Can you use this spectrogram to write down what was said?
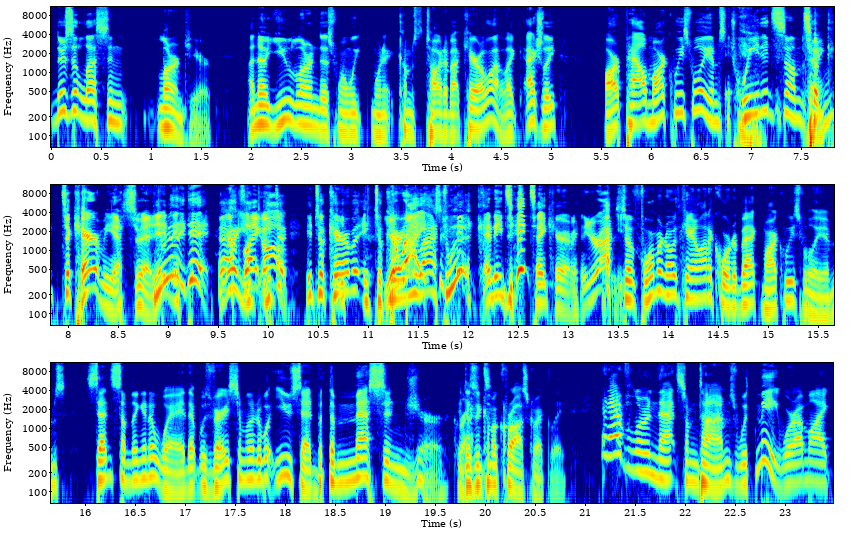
there's a lesson learned here. I know you learned this when we when it comes to talking about Carolina. Like actually, our pal Marquise Williams tweeted something. Took, took care of me yesterday. he really did. He, like, he oh, took, he took care of it. He took you're care right. of you last week. and he did take care of me. You're right. So former North Carolina quarterback Marquise Williams said something in a way that was very similar to what you said, but the messenger it doesn't come across correctly. And I've learned that sometimes with me, where I'm like,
